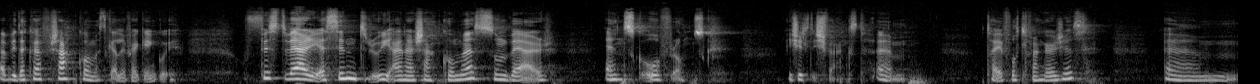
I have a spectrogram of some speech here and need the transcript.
at vi da hva for samkommet skal jeg fra gang i. Først var jeg sindro i en samkommet som var ensk og fransk. Jeg skilte ikke fransk. Um, ta jeg flyttet til Frankrike. Um,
